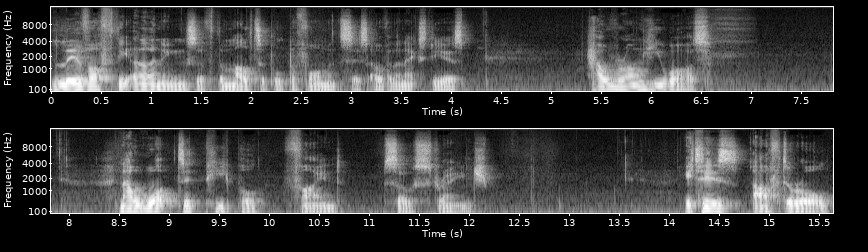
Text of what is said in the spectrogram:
live off the earnings of the multiple performances over the next years. How wrong he was. Now, what did people find so strange? It is, after all,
